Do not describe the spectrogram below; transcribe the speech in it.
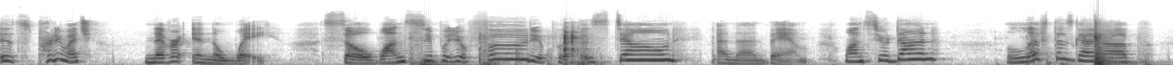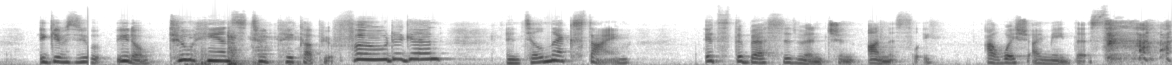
it's pretty much never in the way. So once you put your food, you put this down, and then bam. Once you're done, lift this guy up. It gives you, you know, two hands to pick up your food again. Until next time, it's the best invention, honestly. I wish I made this.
